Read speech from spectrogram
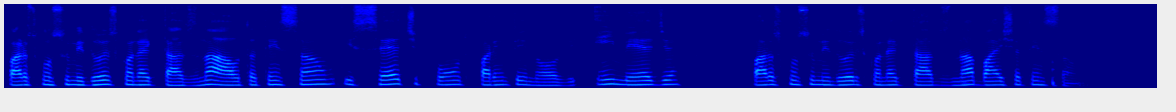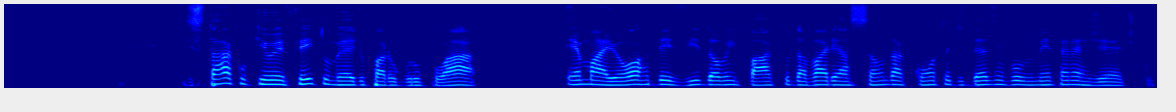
para os consumidores conectados na alta tensão e 7,49 em média para os consumidores conectados na baixa tensão. Destaco que o efeito médio para o grupo A é maior devido ao impacto da variação da conta de desenvolvimento energético,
